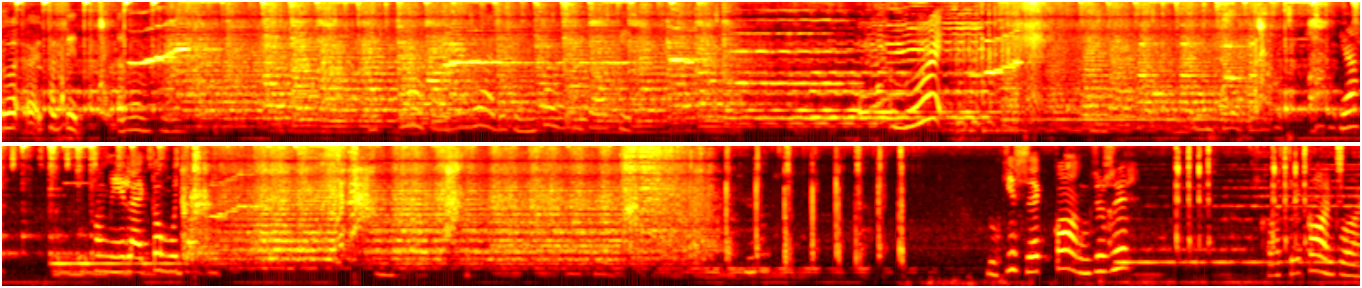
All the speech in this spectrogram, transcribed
ออเออฉันติดเออเาไปเรื่อยดูถึงเข้าจอติดเฮ้ยเนี่ยห้องนี้ไรก็มุจอติ ดูกี่เซ็กกล้องดูสิขอเซ็กก่อนก่อน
